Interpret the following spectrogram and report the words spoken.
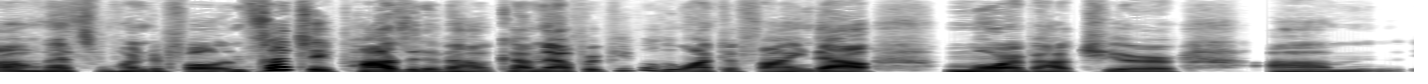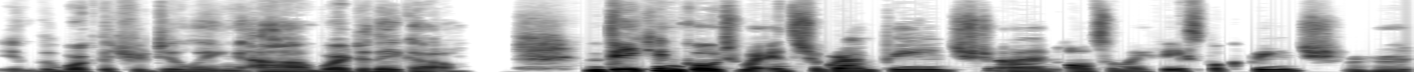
Oh, that's wonderful and such a positive outcome. Now, for people who want to find out more about your um, the work that you're doing, uh, where do they go? They can go to my Instagram page and also my Facebook page. Mm-hmm.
